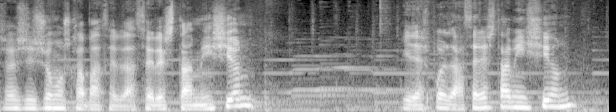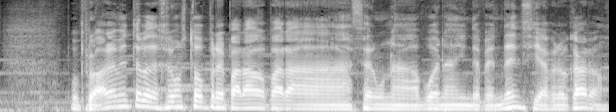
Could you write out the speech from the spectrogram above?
A ver si somos capaces de hacer esta misión. Y después de hacer esta misión, pues probablemente lo dejemos todo preparado para hacer una buena independencia, pero claro.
